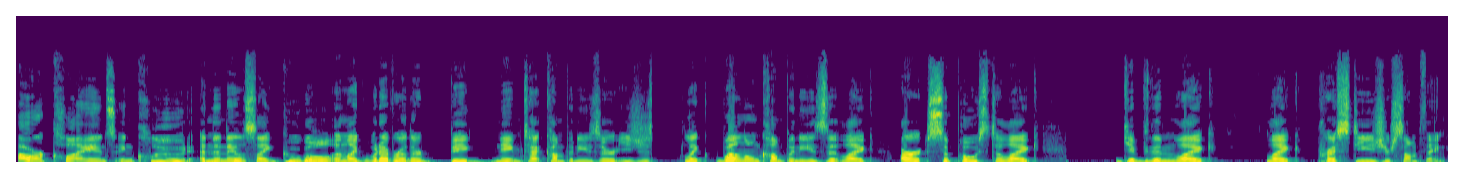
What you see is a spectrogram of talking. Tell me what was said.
Our clients include, and then they list like Google and like whatever other big name tech companies are. You just like well-known companies that like are supposed to like give them like like prestige or something.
